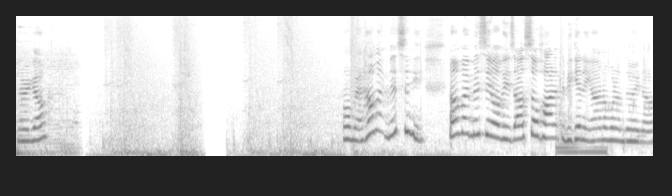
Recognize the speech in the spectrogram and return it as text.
There we go. Oh man, how am I missing? How am I missing all these? I was so hot at the beginning. I don't know what I'm doing now.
